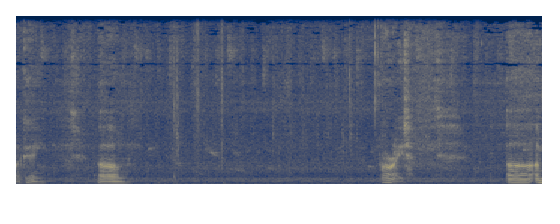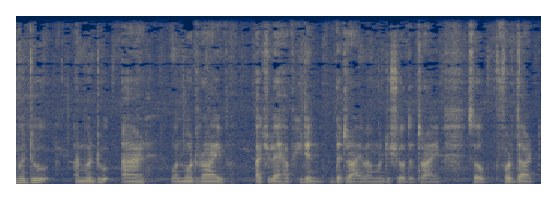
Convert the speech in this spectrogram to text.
Okay. Um, all right. Uh, I'm going to I'm going to add one more drive actually I have hidden the drive. I'm going to show the drive. So for that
